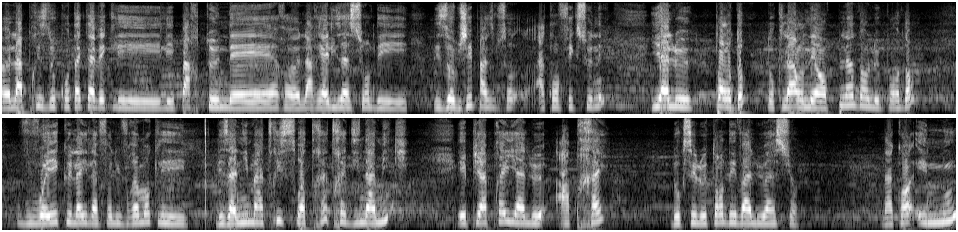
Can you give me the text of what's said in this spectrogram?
euh, La prise de contact avec les, partenaires, euh, la réalisation des, des, objets par exemple à confectionner. Il y a le pendant, donc là on est en plein dans le pendant. Vous voyez que là il a fallu vraiment que les, les animatrices soient très très dynamiques. Et puis après il y a le après, donc c'est le temps d'évaluation. D'accord? Et nous,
